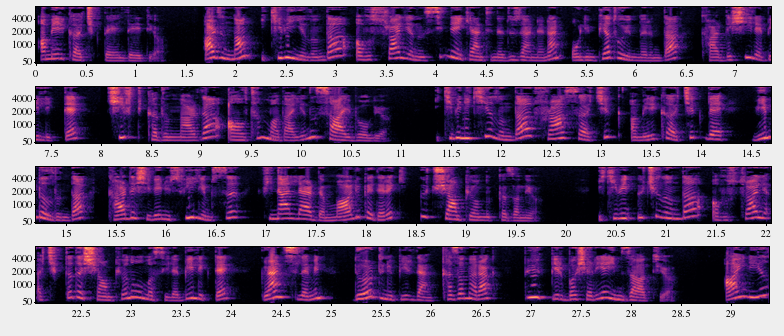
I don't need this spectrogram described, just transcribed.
Amerika açıkta elde ediyor. Ardından 2000 yılında Avustralya'nın Sydney kentinde düzenlenen olimpiyat oyunlarında kardeşiyle birlikte çift kadınlarda altın madalyanın sahibi oluyor. 2002 yılında Fransa açık, Amerika açık ve Wimbledon'da kardeşi Venus Williams'ı finallerde mağlup ederek 3 şampiyonluk kazanıyor. 2003 yılında Avustralya açıkta da şampiyon olmasıyla birlikte Grand Slam'in dördünü birden kazanarak büyük bir başarıya imza atıyor. Aynı yıl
